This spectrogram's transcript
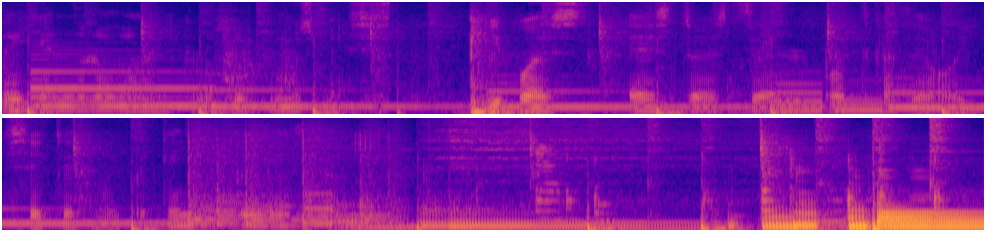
leyéndolo durante los últimos meses. Y pues esto es el podcast de hoy. Sé que es muy pequeño, pero está bien.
